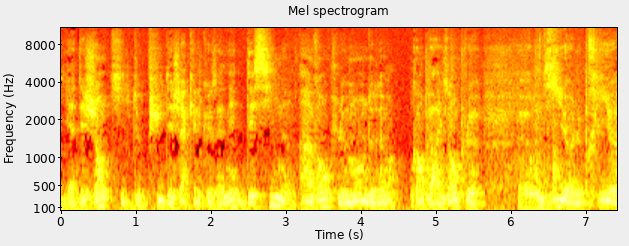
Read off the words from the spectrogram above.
Il y a des gens qui, depuis déjà quelques années, dessinent, inventent le monde de demain. Quand, par exemple, euh, on dit euh, le prix euh,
